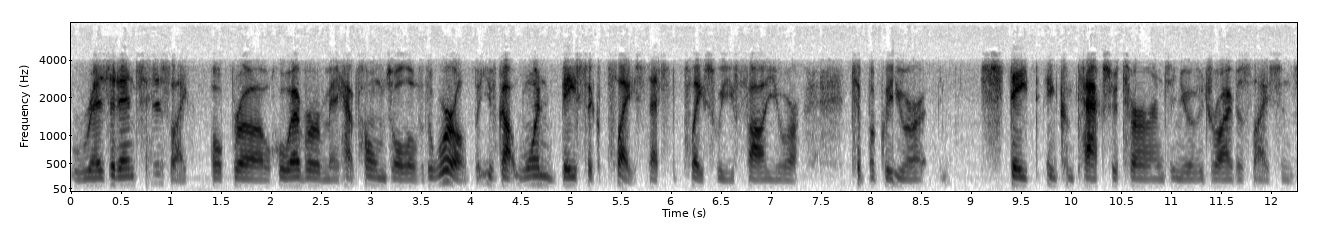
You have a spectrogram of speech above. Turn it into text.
residences, like Oprah whoever may have homes all over the world, but you've got one basic place. That's the place where you file your typically your state income tax returns and you have a driver's license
